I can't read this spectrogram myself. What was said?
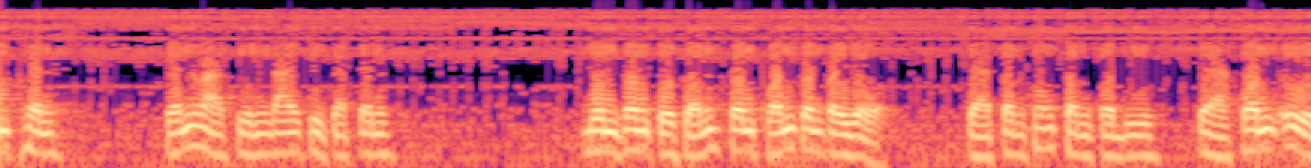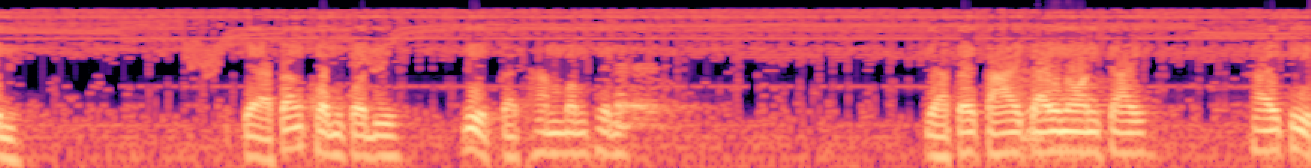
ำเพ็ญเห็นว่าสิ่งใดที่จะเป็นบุญเป็นกุศลเป็นผลเป็นประโยชน์แก่ตนของตนก็ดีแก่คนอื่นแก่สังคมก็ดีรีบจะทำบำเพ็ญอย่าไปตายใจนอนใจ ใครที่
